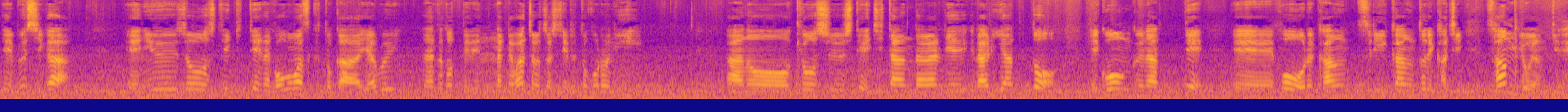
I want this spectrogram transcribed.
で武士が、えー、入場してきてなんか大マスクとか破いなんか取って、ね、なんかわちゃわちゃしてるところにあのー、強襲して時短ラリラリアット、えゴングなって、えー、フォールカウント、3カウントで勝ち。3秒やんけ。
